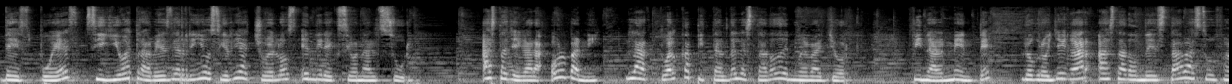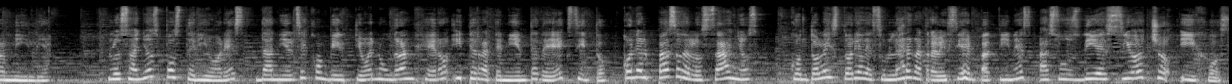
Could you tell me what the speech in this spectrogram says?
Después siguió a través de ríos y riachuelos en dirección al sur, hasta llegar a Albany, la actual capital del estado de Nueva York. Finalmente, logró llegar hasta donde estaba su familia. Los años posteriores, Daniel se convirtió en un granjero y terrateniente de éxito. Con el paso de los años, contó la historia de su larga travesía en patines a sus 18 hijos,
